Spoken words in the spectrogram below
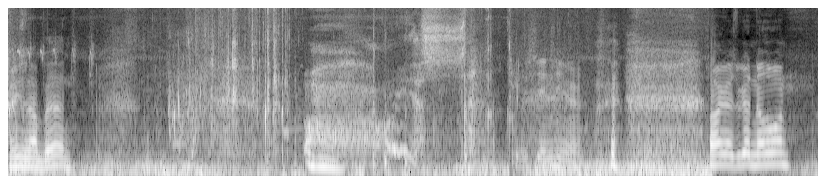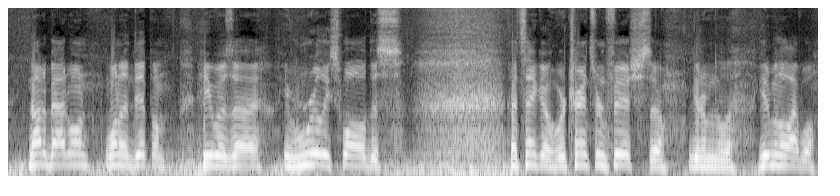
He's not bad. Oh, yes. Fish in here. All right, guys, we got another one. Not a bad one. Want to dip him. He was, uh, he really swallowed this. That Senko. We're transferring fish, so get him, the, get him in the live well.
